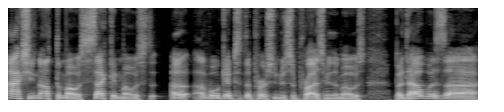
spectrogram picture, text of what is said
Actually, not the most, second most. Uh, uh we'll get to the person who surprised me the most. But that was. Uh,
